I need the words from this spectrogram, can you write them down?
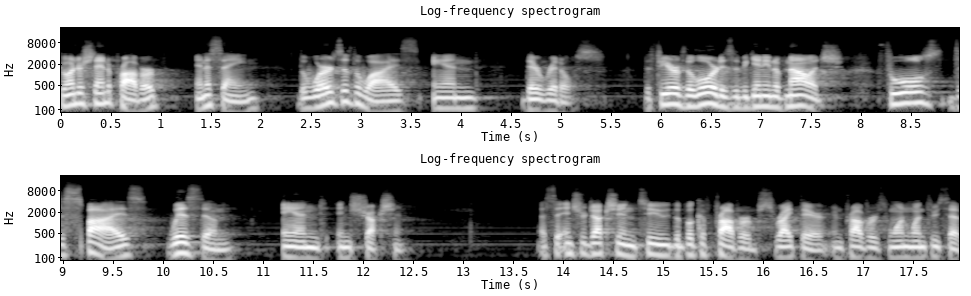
To understand a proverb and a saying, the words of the wise and their riddles. The fear of the Lord is the beginning of knowledge. Fools despise wisdom and instruction. That's the introduction to the book of Proverbs right there in Proverbs 1 1 through 7.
